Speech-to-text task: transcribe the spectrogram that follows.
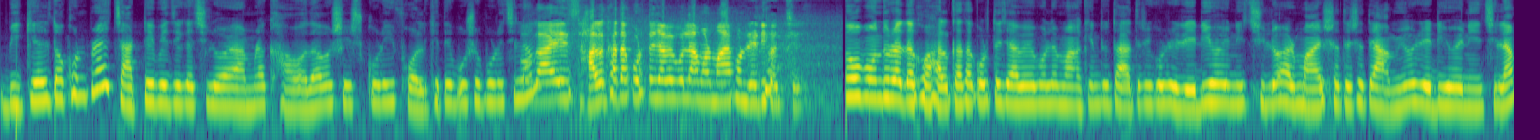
বিকেল তখন প্রায় চারটে বেজে গেছিল আর আমরা খাওয়া দাওয়া শেষ করেই ফল খেতে বসে পড়েছিলাম। গাইস হালখাতা করতে যাবে বলে আমার মা এখন রেডি হচ্ছে। তো বন্ধুরা দেখো, হালখাতা করতে যাবে বলে মা কিন্তু তাড়াতাড়ি করে রেডি হয়ে নিচ্ছিল আর মায়ের সাথে সাথে আমিও রেডি হয়ে নিয়েছিলাম।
